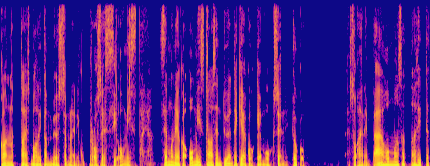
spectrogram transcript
kannattaisi valita myös semmoinen niin prosessiomistaja. Semmoinen, joka omistaa sen työntekijäkokemuksen, joko se on hänen päähommansa tai sitten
